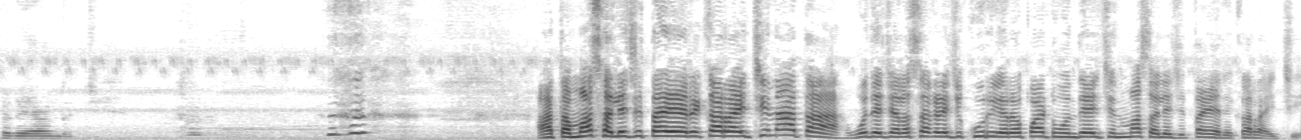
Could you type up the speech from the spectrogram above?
सगळ्या अंगाची. आता मसाल्याची तयारी करायची ना आता. उद्याच्याला सगळ्याची कुरिअर पाठवून द्यायची आणि मसाल्याची तयारी करायची?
